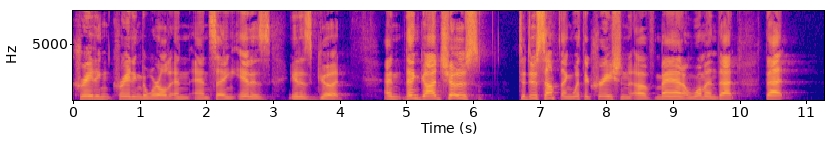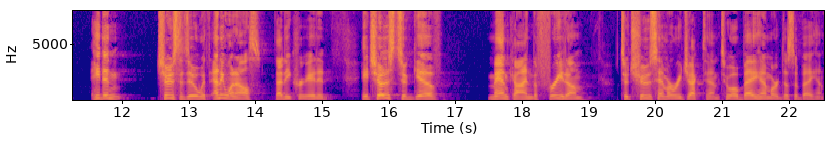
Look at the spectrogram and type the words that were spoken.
creating, creating the world and, and saying it is, it is good. And then God chose to do something with the creation of man, a woman that, that he didn't choose to do with anyone else that he created. He chose to give mankind the freedom to choose him or reject him, to obey him or disobey him.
